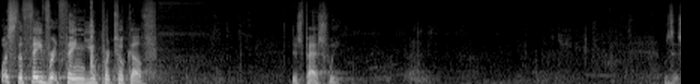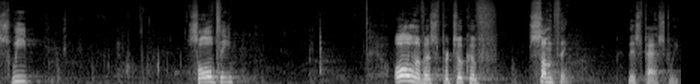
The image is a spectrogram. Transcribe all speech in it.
What's the favorite thing you partook of this past week? Was it sweet? Salty? All of us partook of something this past week,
